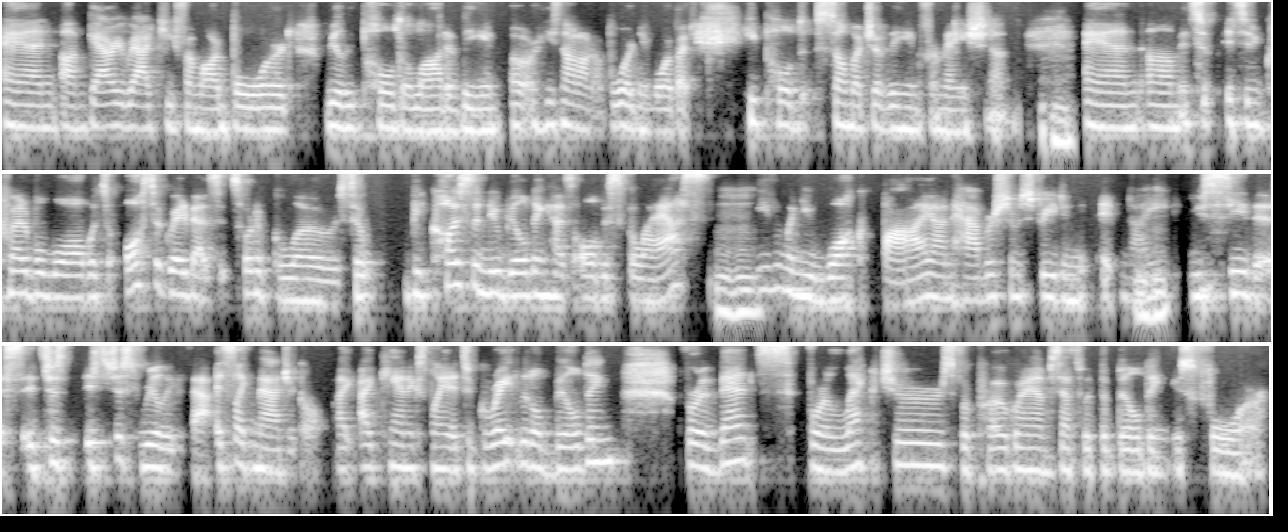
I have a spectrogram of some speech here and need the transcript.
And um, Gary Radke from our board really pulled a lot of the, or he's not on our board anymore, but he pulled so much of the information. Mhm. And um, it's it's an incredible wall. What's also great about it is it sort of glows. So because the new building has all this glass, Mhm. even when you walk by on Habersham Street and at night, you see this. It's just it's just really fast. It's like magical. I, I can't explain it. It's a great little building for events, for lectures, for programs. That's what the building is for.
